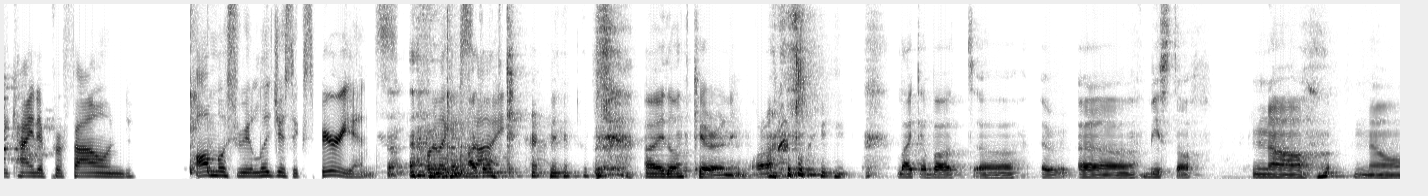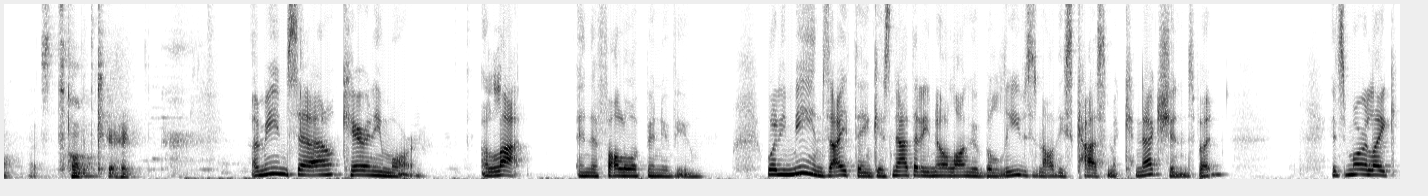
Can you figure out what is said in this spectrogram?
a kind of profound almost religious experience or like a I sign. don't care. I don't care anymore, honestly. like about uh, uh, this stuff. No, no, I stopped caring. Amin said, I don't care anymore. A lot in the follow up interview. What he means, I think, is not that he no longer believes in all these cosmic connections, but it's more like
